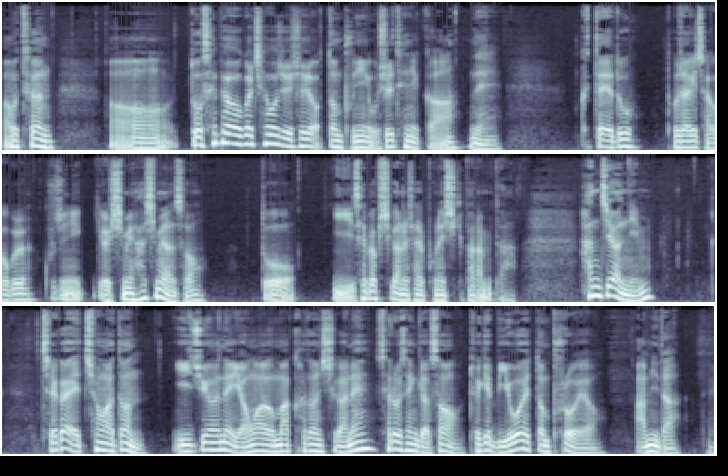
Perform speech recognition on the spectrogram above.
아무튼 어, 또 새벽을 채워주실 어떤 분이 오실 테니까 네 그때도 도자기 작업을 꾸준히 열심히 하시면서 또 이 새벽 시간을 잘 보내시기 바랍니다. 한지연님, 제가 애청하던 이주연의 영화 음악 하던 시간에 새로 생겨서 되게 미워했던 프로예요. 압니다. 네.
